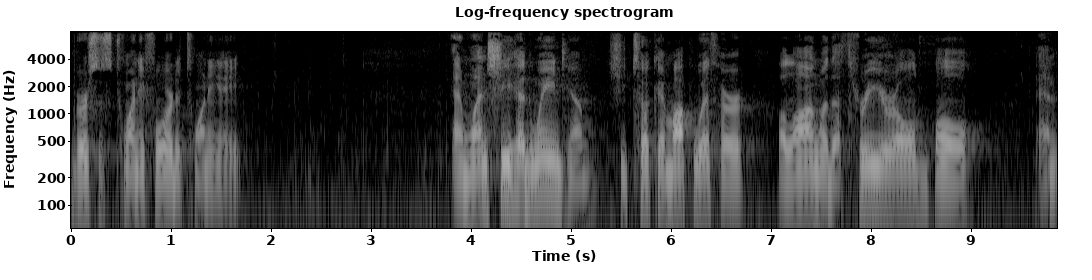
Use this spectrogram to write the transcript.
Verses 24 to 28. And when she had weaned him, she took him up with her, along with a three year old bull, an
